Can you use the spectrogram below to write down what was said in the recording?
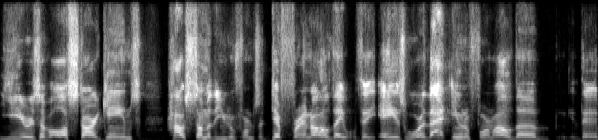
years of All Star games how some of the uniforms are different. Oh, they the A's wore that uniform. Oh, the the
